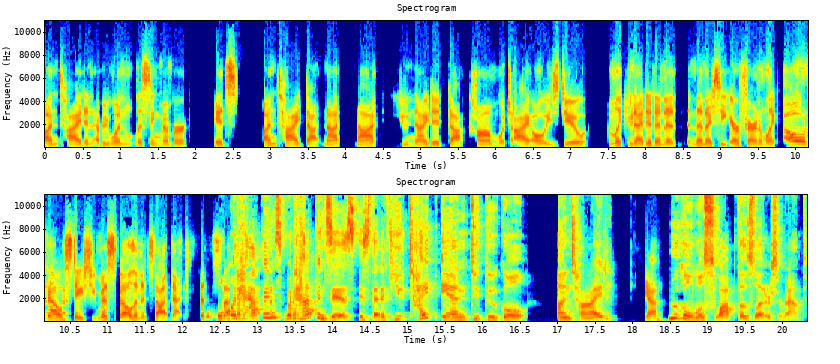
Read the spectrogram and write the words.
Untied and everyone listening, member, it's untied.net not united.com, which I always do. I'm like United and it, and then I see airfare and I'm like, oh no, Stacy, you misspelled and it's .net. well, what happens? What happens is is that if you type in to Google Untied, yeah, Google will swap those letters around.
